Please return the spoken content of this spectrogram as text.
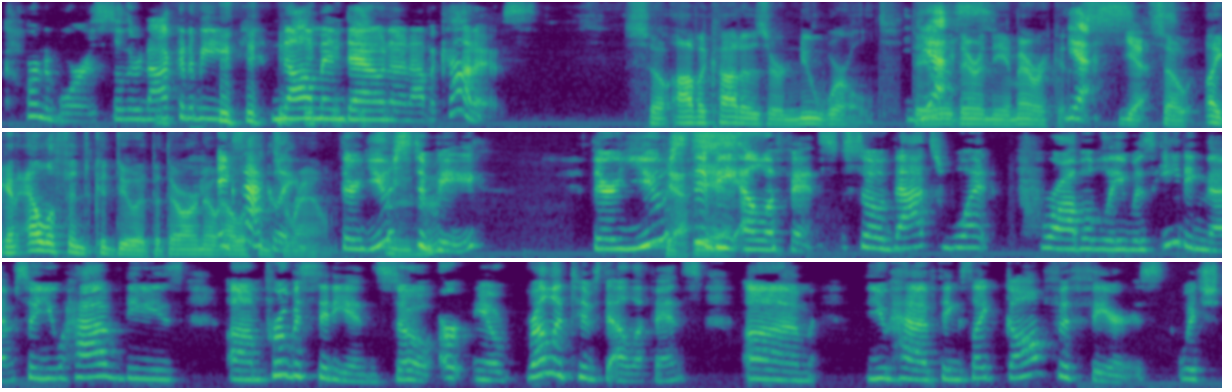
carnivores, so they're not going to be nomming down on avocados. So avocados are New World. They're, Yes. they're in the Americas. Yes. Yes. So like an elephant could do it, but there are no exactly. elephants around. There used to Mhm. be. There used to be elephants, so that's what probably was eating them. So you have these um, proboscideans, so or, you know relatives to elephants. Um, you have things like gomphotheres, which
